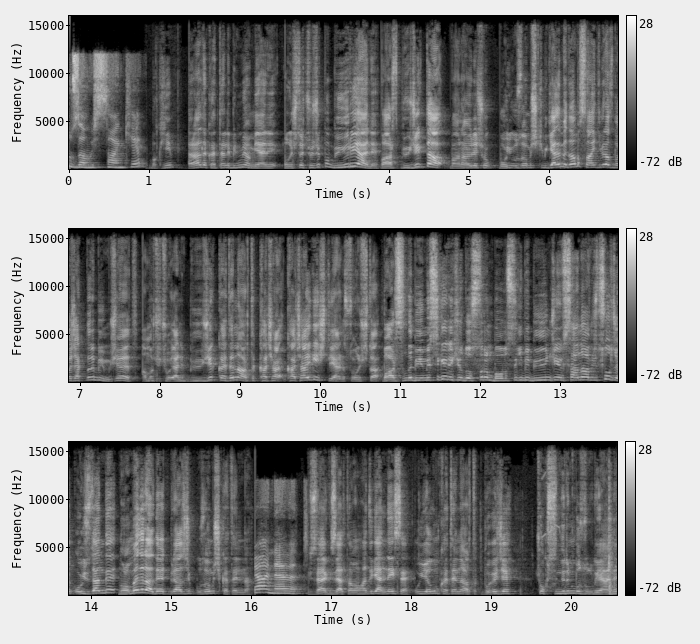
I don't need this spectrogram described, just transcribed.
uzamış sanki? Bakayım. Herhalde Katerina bilmiyorum yani. Sonuçta çocuk mu büyür yani. Bars büyüyecek de bana öyle çok boyu uzamış gibi gelmedi ama sanki biraz bacakları büyümüş evet. Ama şu yani büyüyecek Katerina artık kaç ay, kaç ay geçti yani sonuçta. Bars'ın da büyümesi gerekiyor dostlarım. Babası gibi büyüyünce efsane avcısı olacak. O yüzden de normal herhalde evet birazcık uzamış Katerina. Yani evet. Güzel güzel tamam hadi gel neyse. Uyuyalım Katerina artık. Bu gece çok sinirim bozuldu yani.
